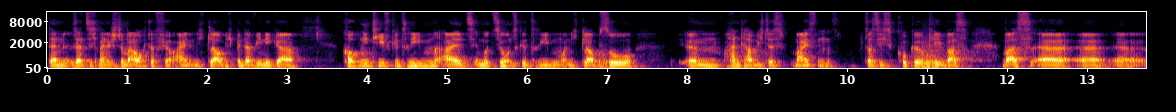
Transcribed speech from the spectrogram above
dann setze ich meine Stimme auch dafür ein. Ich glaube, ich bin da weniger kognitiv getrieben als emotionsgetrieben und ich glaube, so ähm, handhabe ich das meistens, dass ich gucke, okay, was was äh, äh, äh,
